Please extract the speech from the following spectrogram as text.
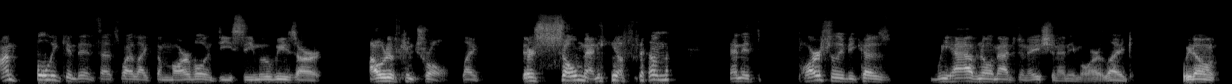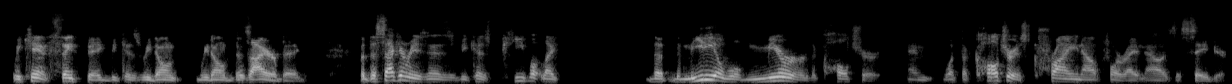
I'm fully convinced that's why like the Marvel and DC movies are out of control. Like there's so many of them, and it's partially because we have no imagination anymore. Like we don't we can't think big because we don't we don't desire big. But the second reason is because people like the the media will mirror the culture and what the culture is crying out for right now is a savior.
